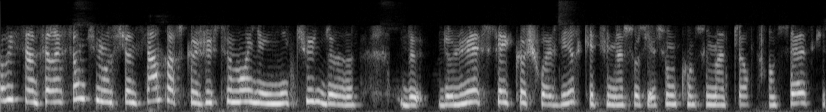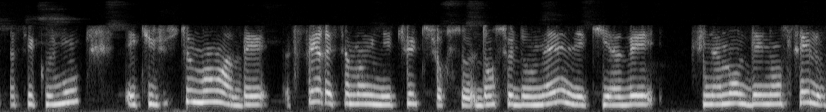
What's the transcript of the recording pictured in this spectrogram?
Ah oui, c'est intéressant que tu mentionnes ça parce que justement, il y a une étude de, de, de l'UFC Que Choisir, qui est une association de consommateurs française qui est assez connue et qui justement avait fait récemment une étude sur ce, dans ce domaine et qui avait finalement dénoncé le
